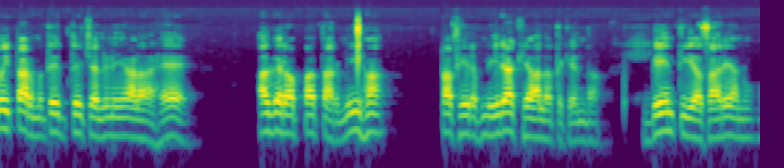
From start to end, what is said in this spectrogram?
ਕੋਈ ਧਰਮ ਤੇ ਉੱਤੇ ਚੱਲਣੇ ਵਾਲਾ ਹੈ, ਅਗਰ ਆਪਾਂ ਧਰਮੀ ਹਾਂ, ਤਾਂ ਫਿਰ ਮੇਰਾ ਖਿਆਲ ਖਿਆਲਤ ਕਹਿੰਦਾ, ਬੇਨਤੀ ਆ ਸਾਰਿਆਂ ਨੂੰ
